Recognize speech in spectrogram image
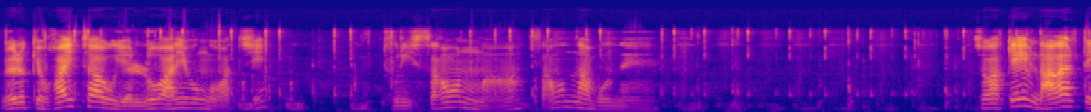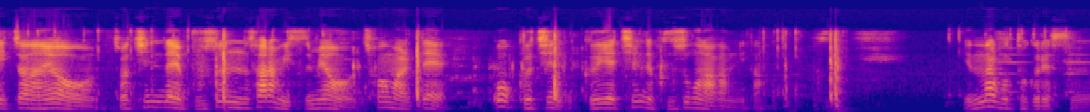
왜 이렇게 화이트하고 옐로우 안 입은 것 같지? 둘이 싸웠나? 싸웠나 보네. 제가 게임 나갈 때 있잖아요. 저 침대 무슨 사람 있으면 처음 할 때 꼭 그 침, 그의 침대 부수고 나갑니다. 옛날부터 그랬어요.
